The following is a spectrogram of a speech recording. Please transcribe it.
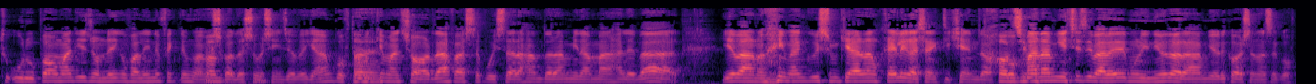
تو اروپا اومد یه جمله گفت حالا اینو فکر نمی‌کنم اشکال داشته باشه اینجا بگم. گفته بود آره. که من 14 فصل پشت سر هم دارم میرم مرحله بعد. یه برنامه من گوش می‌کردم خیلی قشنگ تیکه انداخت. خب گفت منم یه چیزی برای مورینیو دارم. یاری کارشناسه گفت.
